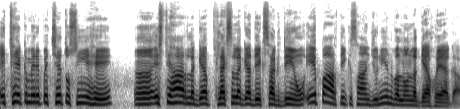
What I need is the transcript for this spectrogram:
ਇੱਥੇ ਇੱਕ ਮੇਰੇ ਪਿੱਛੇ ਤੁਸੀਂ ਇਹ ਇਸ਼ਤਿਹਾਰ ਲੱਗਿਆ, ਫਲੈਕਸ ਲੱਗਿਆ, ਦੇਖ ਸਕਦੇ ਹੋ। ਇਹ ਭਾਰਤੀ ਕਿਸਾਨ ਯੂਨੀਅਨ ਵੱਲੋਂ ਲੱਗਿਆ ਹੋਇਆਗਾ।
